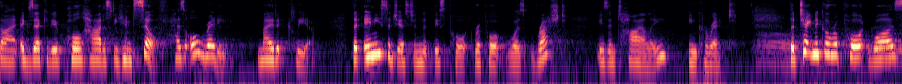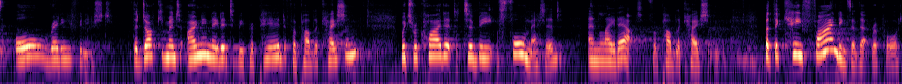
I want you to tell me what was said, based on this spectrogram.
executive, Paul Hardisty himself, has already made it clear that any suggestion that this report was rushed is entirely incorrect. The technical report was already finished. The document only needed to be prepared for publication, which required it to be formatted and laid out for publication. But the key findings of that report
